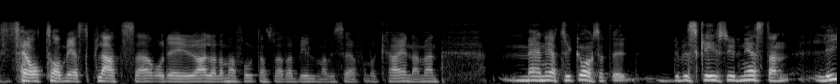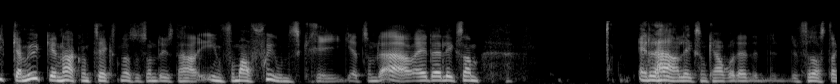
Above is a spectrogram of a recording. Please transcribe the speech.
får ta mest plats här och det är ju alla de här fruktansvärda bilderna vi ser från Ukraina. Men, men jag tycker också att det, det beskrivs ju nästan lika mycket i den här kontexten också som just det här informationskriget som det är. Är det liksom är det här liksom kanske det, det, det första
